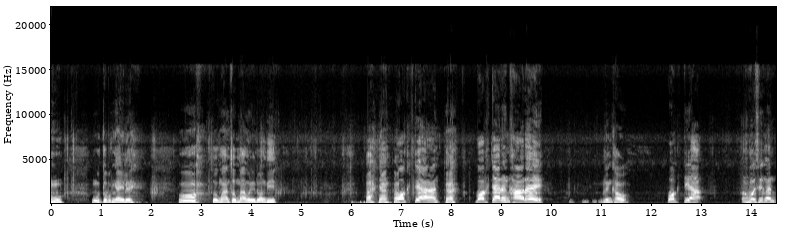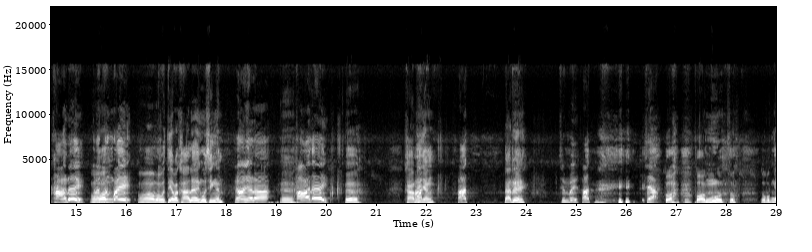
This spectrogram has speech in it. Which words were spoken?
งู งูตัวบักไงเลย โอ้ส่งหมานส่งหมาวันนี้ดวงดีไปย่างบเอ้าอกเจ้านั่นฮะบอกเจ้าหนึ่งข่าวเลยหนึ่งเขาบอกเจ้ามันพูดถึงกันข่าวเลยอ๋อเราต้องไปอ๋อบอกว่าเตี้ยว่าขาเลยงูสิงกันเนาะเนี่ยละเออข่าวเลย เออขาไม่ยังฮัดตัดเลยชิมไปฮัดแซ่บพ่อพ่องูตัวตัวบักไง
